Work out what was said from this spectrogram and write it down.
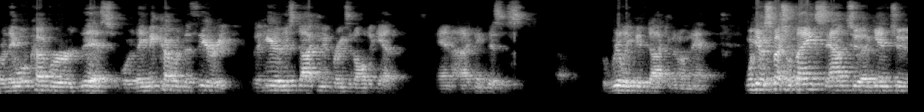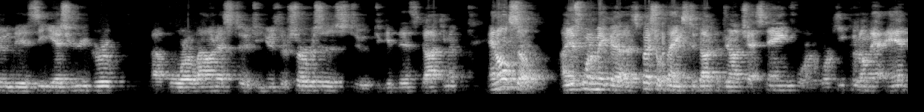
or they will cover this or they may cover the theory. But here, this document brings it all together. And I think this is a really good document on that. We'll give a special thanks out to, again, to the CES group uh, for allowing us to, to use their services to, to get this document. And also, I just want to make a special thanks to Dr. John Chastain for the work he put on that. And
